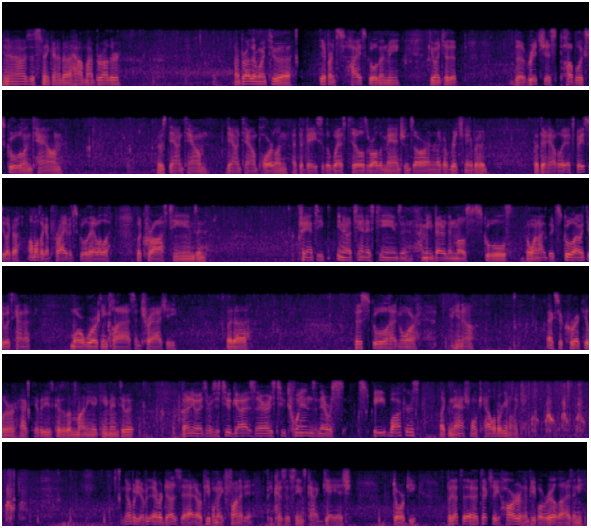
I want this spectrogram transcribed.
You know, I was just thinking about how my brother, my brother went to a different high school than me. He went to the the richest public school in town. It was downtown, downtown Portland, at the base of the West Hills, where all the mansions are, and like a rich neighborhood. But they have, it's basically like a, almost like a private school. They have all the lacrosse teams and fancy, you know, tennis teams, and I mean, better than most schools. The one, I, the school I went to was kind of more working class and trashy. But uh, this school had more, you know, extracurricular activities because of the money that came into it. But anyways, there was two guys there, these two twins, and they were speed walkers, like national caliber, you know, like. And nobody ever, ever does that, or people make fun of it because it seems kind of gayish, dorky. But that's that's actually harder than people realize, and you,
